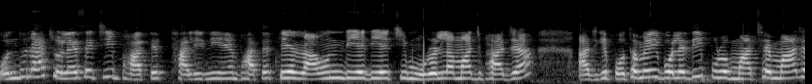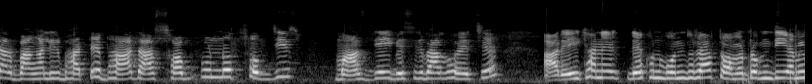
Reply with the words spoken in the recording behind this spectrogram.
বন্ধুরা চলে এসেছি ভাতের থালি নিয়ে। ভাতের তেল রাউন্ড দিয়ে দিয়েছি মুরল্লা মাছ ভাজা। আজকে প্রথমেই বলে দিই, পুরো মাছে মাছ আর বাঙালির ভাতে ভাত আর সম্পূর্ণ সবজি মাছ দিয়েই বেশিরভাগ হয়েছে। আর এইখানে দেখুন বন্ধুরা, টমেটো দিয়ে আমি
